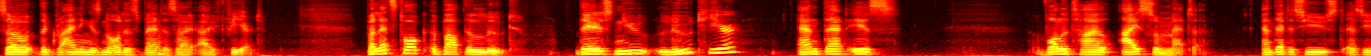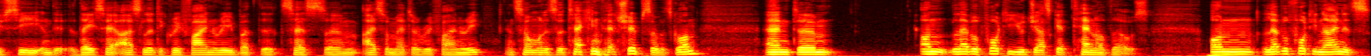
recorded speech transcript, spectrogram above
So the grinding is not as bad as I, I feared. But let's talk about the loot. There's new loot here, and that is volatile isomatter. And that is used, as you see, in the they say isolytic refinery, but it says um, isomatter refinery, and someone is attacking that ship, so it's gone. And um, on level 40, you just get 10 of those. On level 49, it's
